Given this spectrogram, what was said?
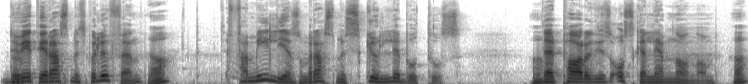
Du vet i Rasmus på luffen, Ja. familjen som Rasmus skulle bott hos. Där Paradis-Oskar lämnar honom. Ja.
